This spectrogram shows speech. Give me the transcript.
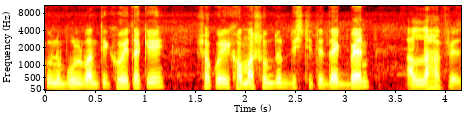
কোনো ভুলবান্তিক হয়ে থাকে, সকলেই ক্ষমা সুন্দর দৃষ্টিতে দেখবেন। আল্লাহ হাফেজ।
